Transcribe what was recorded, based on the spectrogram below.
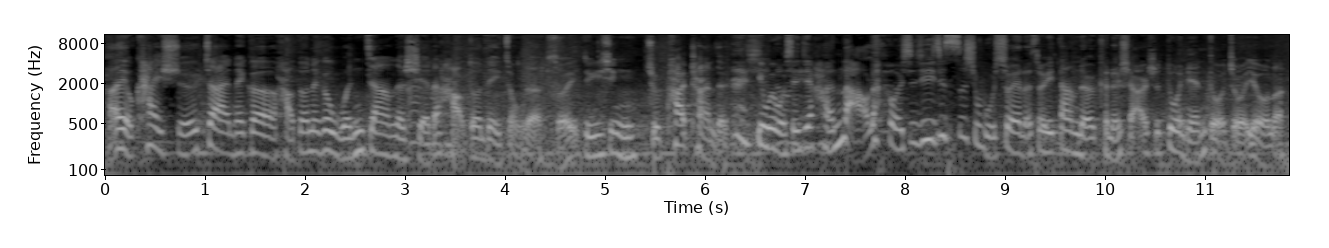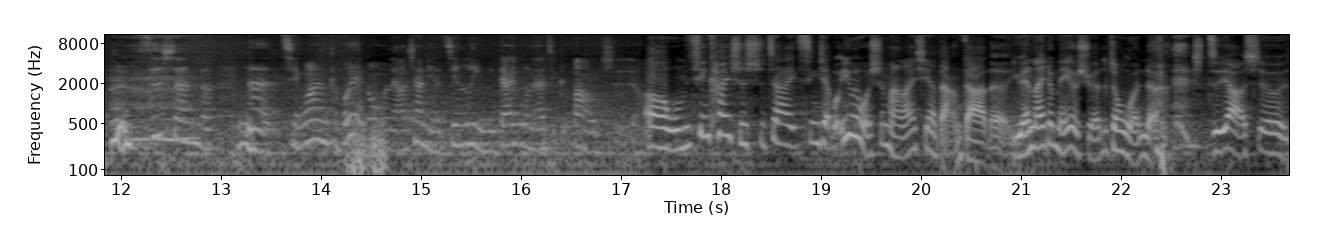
还有开始在那个好多那个文章的写的好多那种的，所以就已经就 part time 的，因为我现在很老了，我是已经四十五岁了，所以当的可能是二十多年多左右了。资深的，那请问可不可以跟我们聊一下你的经历？你待过哪几个报纸？呃，我们先开始是在新加坡，因为我是马来西亚长大的，原来都没有学的中文的，只要是。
